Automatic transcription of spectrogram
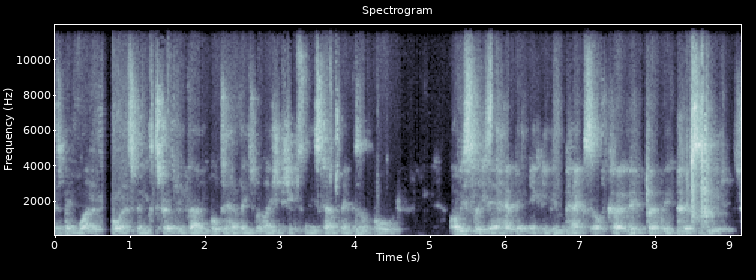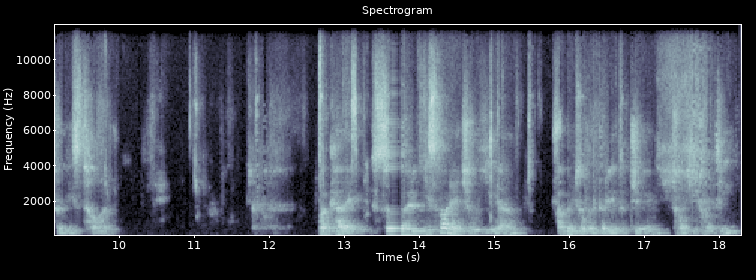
It's been wonderful, it's been extremely valuable to have these relationships and these staff members on board. Obviously, there have been negative impacts of COVID, but we've persevered through this time. Okay, so this financial year, up until the 30th of June 2020,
